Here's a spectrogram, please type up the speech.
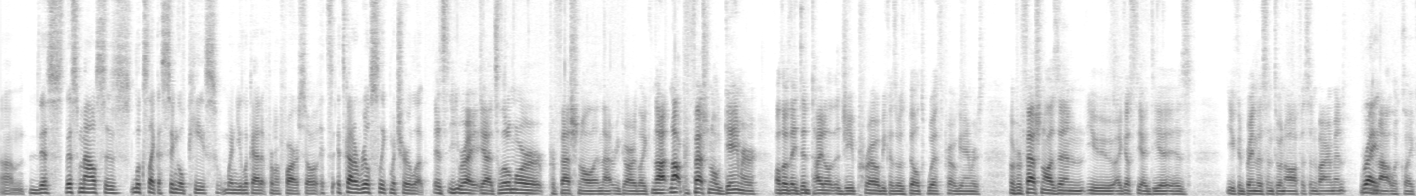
Um, this this mouse is looks like a single piece when you look at it from afar. So it's it's got a real sleek, mature look. It's right, yeah. It's a little more professional in that regard. Like not not professional gamer, although they did title it the G Pro because it was built with pro gamers. But professional, as in you, I guess the idea is you could bring this into an office environment right. not look like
